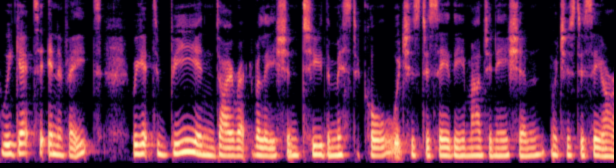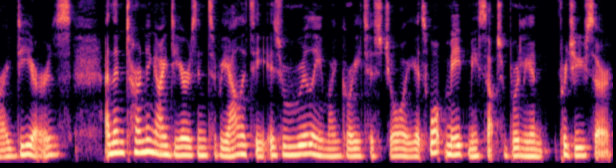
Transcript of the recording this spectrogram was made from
we get to innovate. We get to be in direct relation to the mystical, which is to say the imagination, which is to say our ideas. And then turning ideas into reality is really my greatest joy. It's what made me such a brilliant producer,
